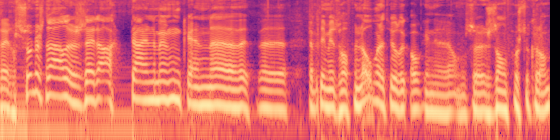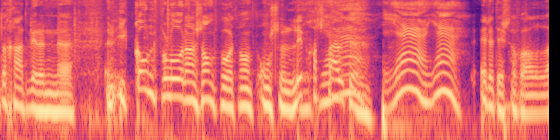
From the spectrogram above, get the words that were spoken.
Regelt zonnestralen, ze zeiden en Munk. En eh, we, we hebben het inmiddels al vernomen natuurlijk, ook in eh, onze Zandvoortse krant. Er gaat weer een, eh, een icoon verloren aan Zandvoort, want onze lip gaat sluiten. Ja, ja. En dat is toch wel,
